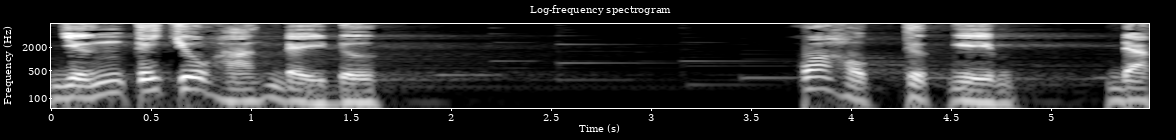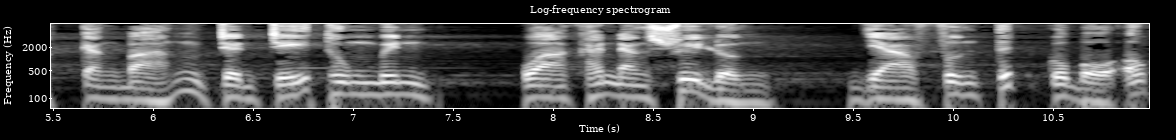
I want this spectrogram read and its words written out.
những cái vô hạn này được? Khoa học thực nghiệm đặt căn bản trên trí thông minh qua khả năng suy luận và phân tích của bộ óc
